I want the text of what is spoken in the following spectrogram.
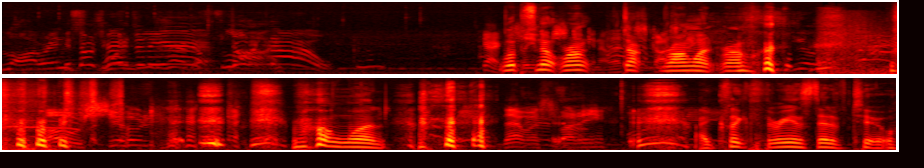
Lawrence Get those hands in the air. Do it now. Yeah, Whoops! No, cleavage wrong. sticking out, wrong one. Wrong one. Oh shoot! wrong one. that was funny. I clicked three instead of two.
